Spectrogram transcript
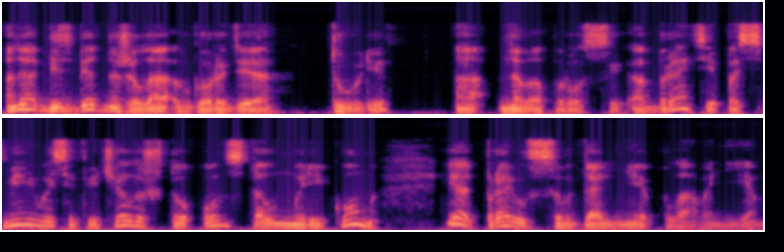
Она безбедно жила в городе Туре, а на вопросы о брате, посмеиваясь, отвечала, что он стал моряком и отправился в дальнее плавание.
